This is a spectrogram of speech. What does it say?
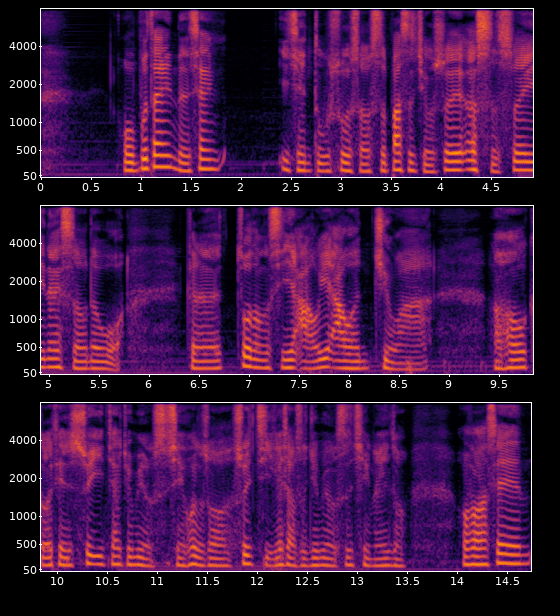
我不再能像以前读书的时候，十八、十九岁、二十岁那时候的我，可能做东西熬夜熬很久啊。然后隔天睡一觉就没有事情，或者说睡几个小时就没有事情那一种，我发现，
